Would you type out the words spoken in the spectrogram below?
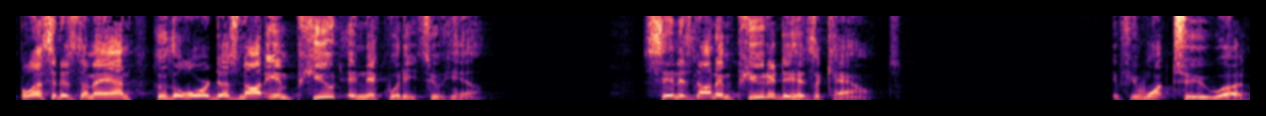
Blessed is the man who the Lord does not impute iniquity to him. Sin is not imputed to his account. If you want to uh,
